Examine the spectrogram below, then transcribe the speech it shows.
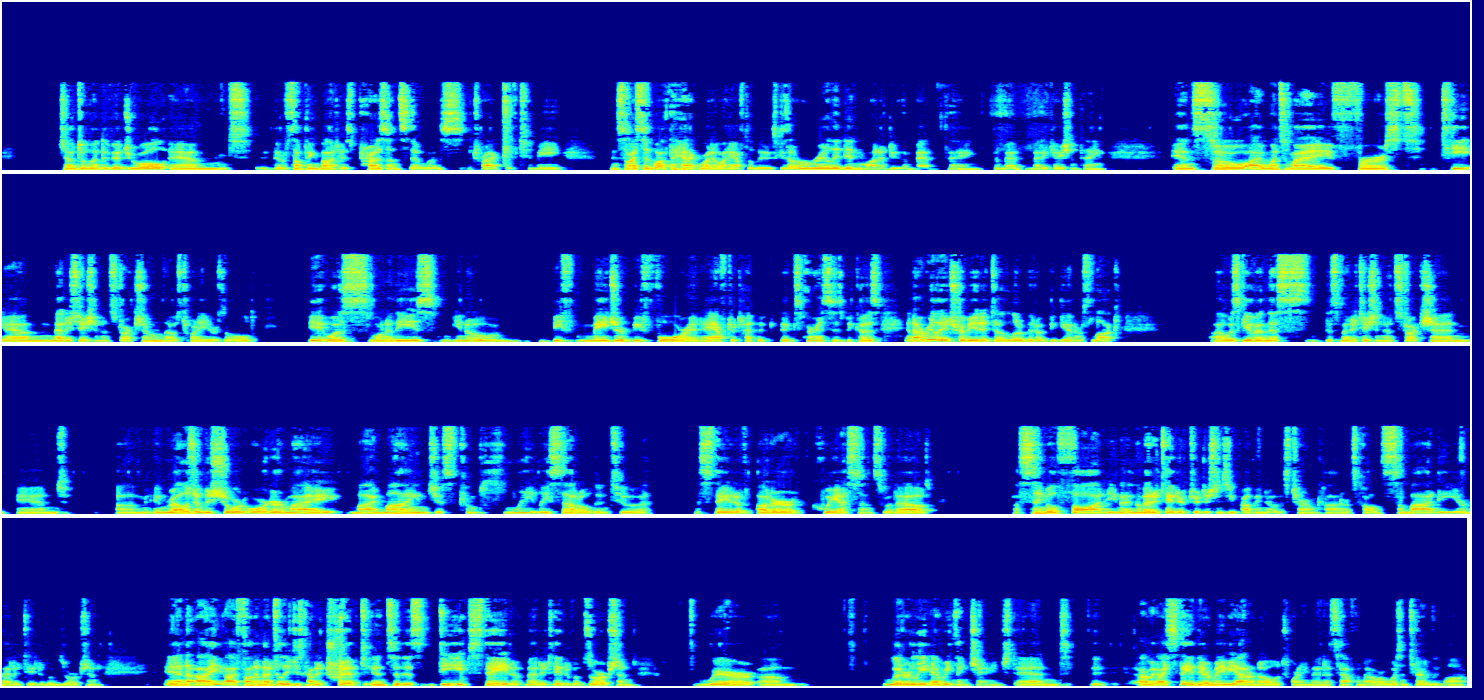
gentle individual. And there was something about his presence that was attractive to me. And so I said, what the heck? What do I have to lose? Because I really didn't want to do the med thing, the med medication thing. And so I went to my first TM meditation instruction. I was 20 years old. It was one of these, you know, be- major before and after type of experiences because, and I really attribute it to a little bit of beginner's luck. I was given this this meditation instruction, and um, in relatively short order, my my mind just completely settled into a a state of utter quiescence without a single thought. You know, in the meditative traditions, you probably know this term, Connor. It's called samadhi or meditative absorption. And I, I fundamentally just kind of tripped into this deep state of meditative absorption where um, literally everything changed. And it, I, I stayed there maybe, I don't know, 20 minutes, half an hour. It wasn't terribly long.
